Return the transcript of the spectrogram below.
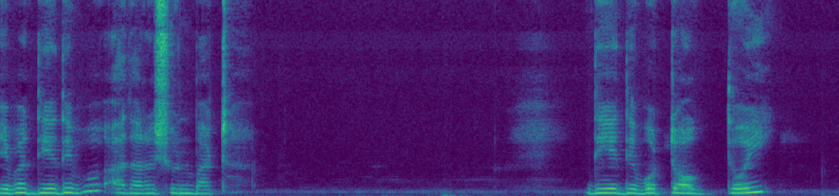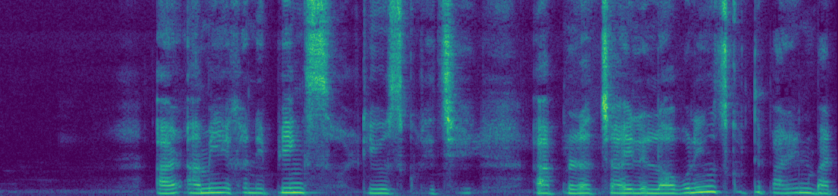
এবার দিয়ে দেব আদা রসুন বাটা। দিয়ে দেব টক দই। আর আমি এখানে পিঙ্ক সল্ট ইউজ করেছি। আপনারা চাইলে লবণ ইউজ করতে পারেন বাট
